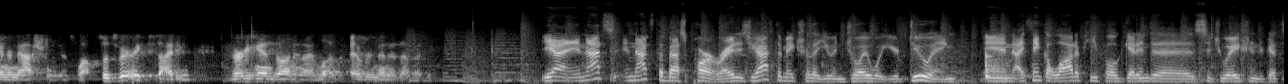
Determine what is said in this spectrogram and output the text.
internationally as well. So it's very exciting, very hands-on, and I love every minute of it. Yeah, and that's and that's the best part, right? Is you have to make sure that you enjoy what you're doing. And I think a lot of people get into situations or get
